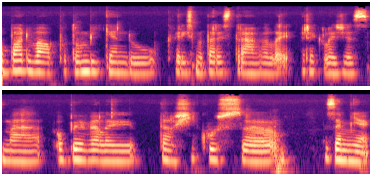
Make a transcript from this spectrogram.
oba dva po tom víkendu, který jsme tady strávili, řekli, že jsme objevili další kus eh, země,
